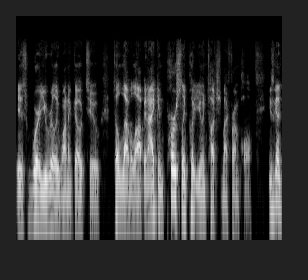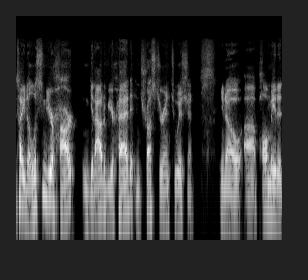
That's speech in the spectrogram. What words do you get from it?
is where you really want to go to to level up. And I can personally put you in touch with my friend Paul. He's going to tell you to listen to your heart and get out of your head and trust your intuition. You know, uh, Paul made a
